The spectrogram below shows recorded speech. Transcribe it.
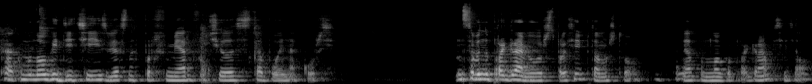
Как много детей известных парфюмеров училось с тобой на курсе? Ну, с тобой на программе лучше спросить, потому что, понятно, много программ сидела.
